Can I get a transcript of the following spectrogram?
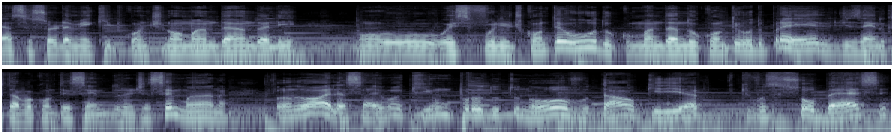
assessor da minha equipe continuou mandando ali o, esse funil de conteúdo, mandando o conteúdo para ele, dizendo o que estava acontecendo durante a semana, falando: olha, saiu aqui um produto novo, tal, queria que você soubesse.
